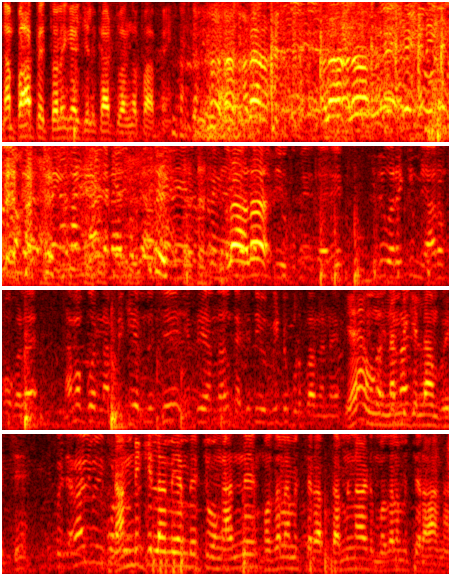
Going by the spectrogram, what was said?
நான் பாப்பேன் தொலைக்காட்சியில காட்டுவாங்க பாப்பேன். கச்சத்தீவுக்கு போயிருக்காரு இது வரைக்கும் யாரும் போகல. நமக்கு ஒரு நம்பிக்கை இருந்துச்சு. எப்படி இருந்தாலும் கச்சத்தீவு மீட்டு கொடுப்பாங்கன்னு. ஏன் உங்க நம்பிக்கை இல்லாம போயிடுச்சு? இப்ப ஜனாதிபதி கூட நம்பிக்கை இல்லாம ஏன் போயிடுச்சு? உங்க அண்ணன் முதலமைச்சரா தமிழ்நாடு முதலமைச்சர் ஆனா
